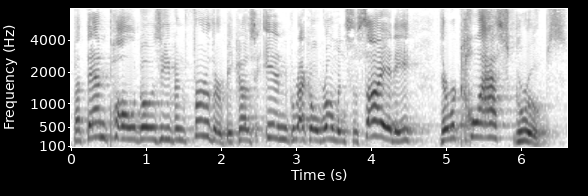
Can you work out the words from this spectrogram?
But then Paul goes even further because in Greco Roman society, there were class groups.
